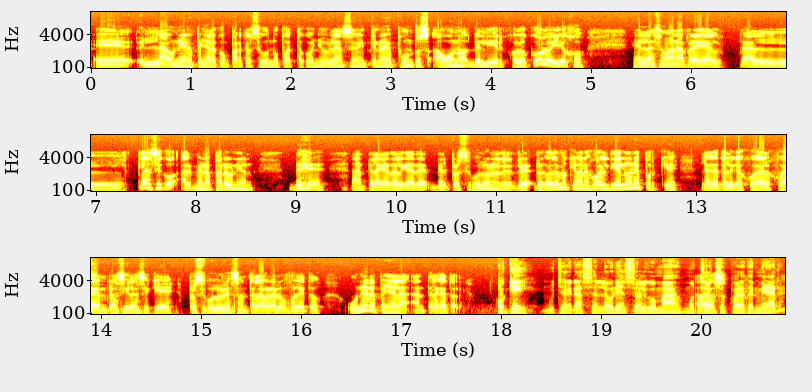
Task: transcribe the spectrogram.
eh, la Unión Española comparte el segundo puesto con Ñublense, 29 puntos a uno del líder Colo Colo. Y ojo, en la semana previa al, clásico, al menos para Unión, de, ante la Católica del próximo lunes. recordemos que van a jugar el día lunes porque la Católica juega el jueves en Brasil, así que próximo lunes Santa Laura los boletos. Unión Española ante la Católica. Ok, muchas gracias, Laurencio. ¿Algo más, muchachos, para terminar?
